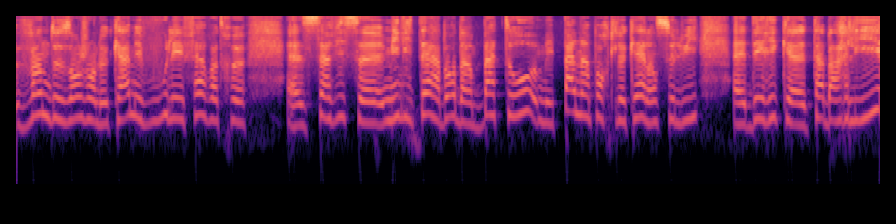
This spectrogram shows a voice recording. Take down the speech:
22 ans, Jean Le Cam, et vous voulez faire votre service militaire à bord d'un bateau, mais pas n'importe lequel, hein, celui d'Éric Tabarly,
